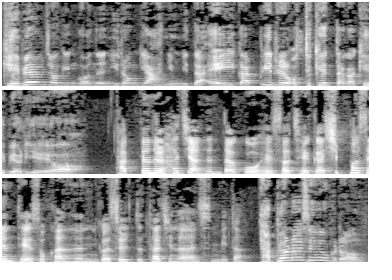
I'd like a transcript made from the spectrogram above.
개별적인 거는 이런 게 아닙니다. A가 B를 어떻게 했다가 개별이에요. 답변을 하지 않는다고 해서 제가 10%에 속하는 것을 뜻하지는 않습니다. 답변하세요 그럼.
